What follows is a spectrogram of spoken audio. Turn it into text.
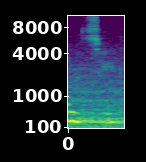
Let's see.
